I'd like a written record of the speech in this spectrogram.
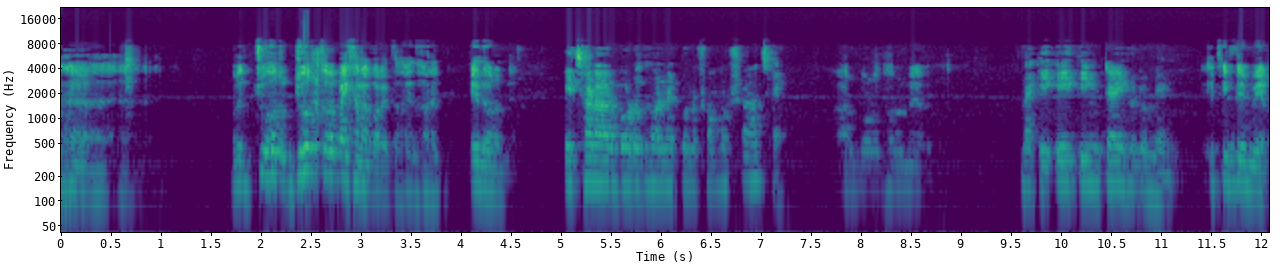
হ্যাঁ হ্যাঁ হ্যাঁ। মানে জোর জোর করে পায়খানা করে তো ধরেন এই ধরনের। এছাড়া আর বড় ধরনের কোনো সমস্যা আছে? আর বড় ধরনের নাকি এই তিনটাই হলো মেন এই তিনটে মেন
